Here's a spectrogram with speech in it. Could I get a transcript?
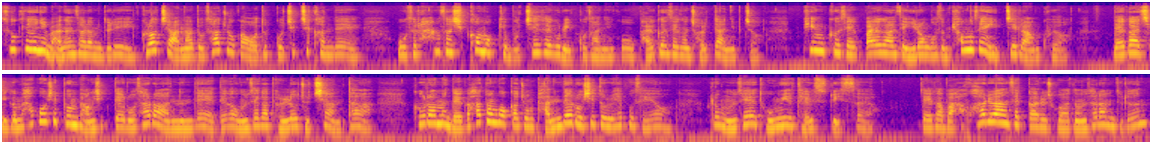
수기운이 많은 사람들이 그렇지 않아도 사주가 어둡고 칙칙한데 옷을 항상 시커멓게 무채색으로 입고 다니고 밝은 색은 절대 안 입죠. 핑크색, 빨간색 이런 것은 평생 입지를 않고요. 내가 지금 하고 싶은 방식대로 살아왔는데 내가 운세가 별로 좋지 않다. 그러면 내가 하던 것과 좀 반대로 시도를 해보세요. 그럼 운세에 도움이 될 수도 있어요. 내가 막 화려한 색깔을 좋아하던 사람들은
